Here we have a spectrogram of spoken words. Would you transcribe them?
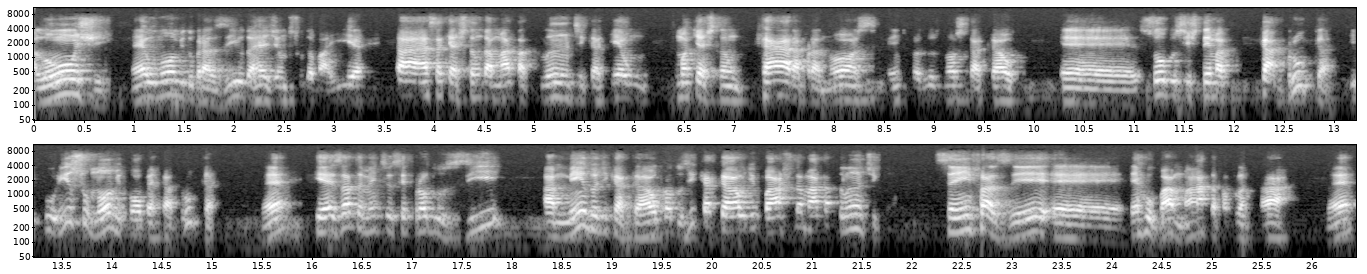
longe né, o nome do Brasil, da região do sul da Bahia, essa questão da Mata Atlântica, que é um, uma questão cara para nós, a gente produz nosso cacau é, sob o sistema Cabruca, e por isso o nome Cooper Cabruca, né? que é exatamente você produzir amêndoa de cacau, produzir cacau debaixo da Mata Atlântica, sem fazer é, derrubar mata para plantar. Né?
